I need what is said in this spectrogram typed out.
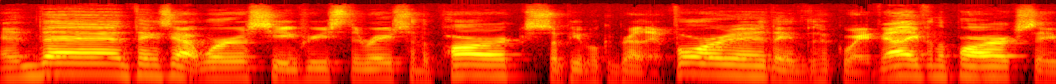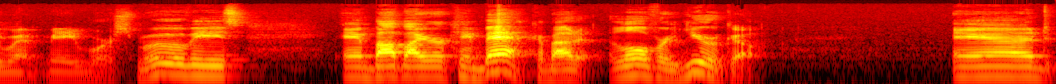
And then things got worse. He increased the rates for the parks so people could barely afford it. They took away value from the parks. They went made worse movies. And Bob Iger came back about a little over a year ago. And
